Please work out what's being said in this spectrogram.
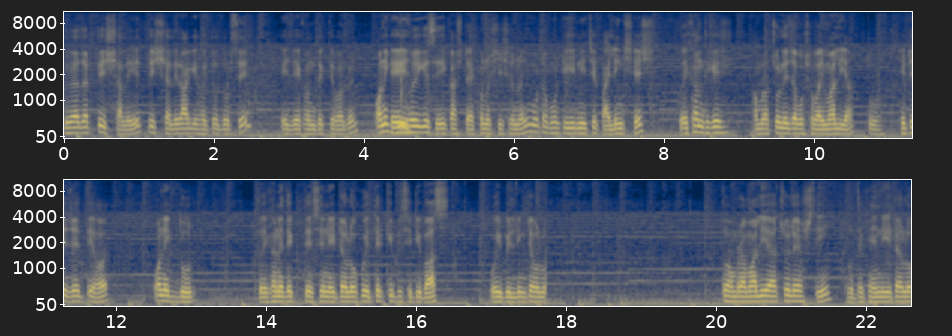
দুই হাজার তেইশ সালে তেইশ সালের আগে হয়তো ধরছে এই যে এখন দেখতে পারবেন। অনেক হয়ে গেছে এই কাজটা এখনও শেষ নয় মোটামুটি নিচের পাইলিং শেষ। তো এখান থেকে আমরা চলে যাব সবাই মালিয়া। তো হেঁটে যেতে হয় অনেক দূর। তো এখানে দেখতেছেন এটা হলো কুয়েতের ক্যাপাসিটি বাস। ওই বিল্ডিংটা হলো তো আমরা মালিয়া চলে আসছি। তো দেখেন এটা হলো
